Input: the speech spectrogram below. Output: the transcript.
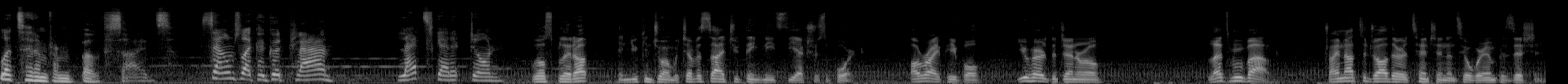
Let's hit them from both sides. Sounds like a good plan. Let's get it done. We'll split up, and you can join whichever side you think needs the extra support. All right, people. You heard the General. Let's move out. Try not to draw their attention until we're in position.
